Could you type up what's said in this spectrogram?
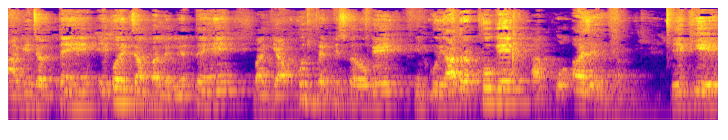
आगे चलते हैं। एक और एग्जांपल ले लेते हैं। बाकी आप खुद प्रैक्टिस करोगे, इनको याद रखोगे, आपको आ जाएगा। देखिए,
